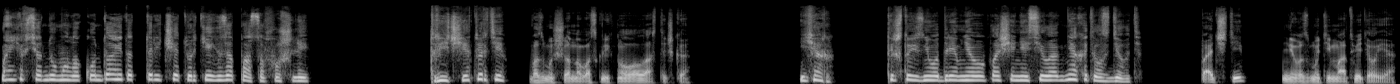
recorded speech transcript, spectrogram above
«А я все думала, куда этот три четверти их запасов ушли?» «Три четверти?» — возмущенно воскликнула Ласточка. «Яр, ты что, из него древнее воплощение силы огня хотел сделать?» «Почти», — невозмутимо ответил я.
